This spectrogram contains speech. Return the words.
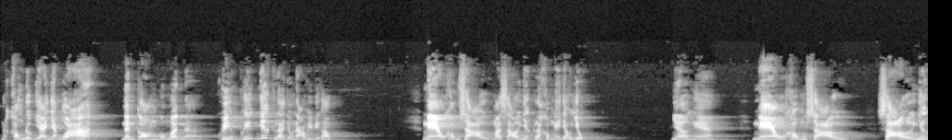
nó không được dạy nhân quả. Nên con của mình khuyến khuyết nhất là chỗ nào vì biết không? Nghèo không sợ, mà sợ nhất là không nghe giáo dục. Nhớ nghe, nghèo không sợ sợ nhất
